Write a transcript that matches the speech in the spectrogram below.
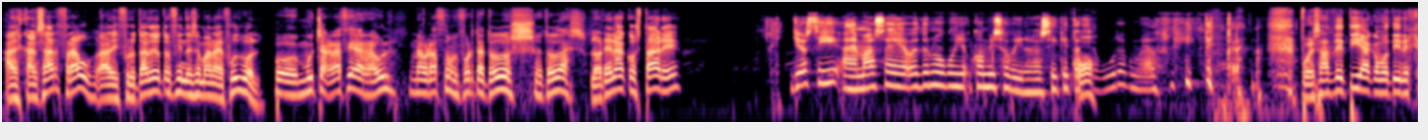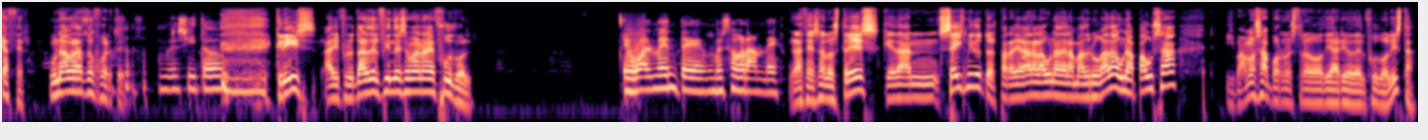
A descansar, Frau, a disfrutar de otro fin de semana de fútbol. Pues muchas gracias, Raúl. Un abrazo muy fuerte a todos, a todas. Lorena Costar, ¿eh? Yo sí, además eh, hoy duermo con, con, mis sobrinos, así que te oh. aseguro que me voy a dormir temprano. Pues haz de tía como tienes que hacer. Un abrazo fuerte. Un besito. Cris, a disfrutar del fin de semana de fútbol. Igualmente, un beso grande. Gracias a los tres. Quedan seis minutos para llegar a la una de la madrugada, una pausa y vamos a por nuestro diario del futbolista.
